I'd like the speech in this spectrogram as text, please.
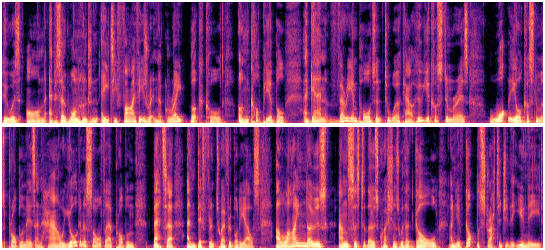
who was on episode 185, he's written a great book called Uncopyable. Again, very important to work out who your customer is what your customer's problem is and how you're going to solve their problem better and different to everybody else. Align those answers to those questions with a goal, and you've got the strategy that you need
